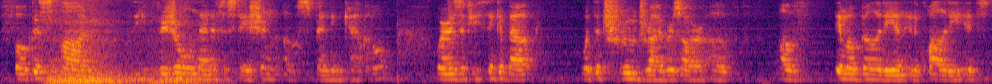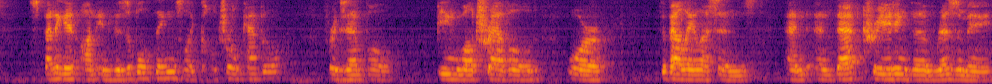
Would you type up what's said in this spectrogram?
focus on the visual manifestation of spending capital. Whereas if you think about what the true drivers are of, of immobility and inequality, it's spending it on invisible things like cultural capital. For example, being well traveled or the ballet lessons and and that creating the resume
